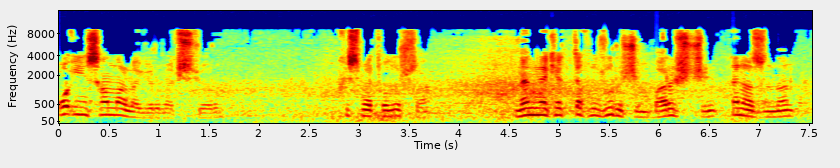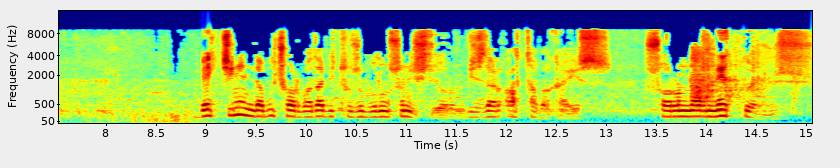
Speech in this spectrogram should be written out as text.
o insanlarla yürümek istiyorum. Kısmet olursa memlekette huzur için, barış için en azından bekçinin de bu çorbada bir tuzu bulunsun istiyorum. Bizler alt tabakayız. Sorunları net görürüz.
